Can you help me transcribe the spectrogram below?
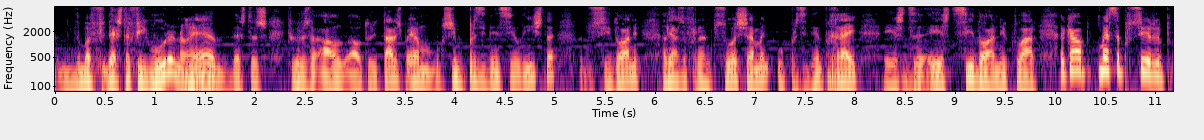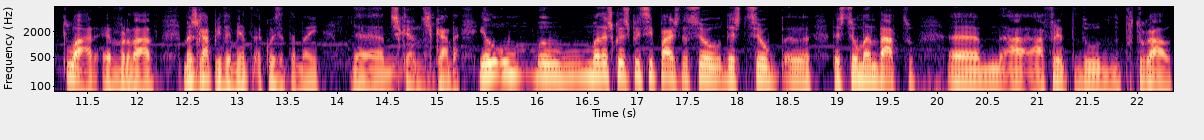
de- uma desta figura, não é? Destas figuras au- autoritárias. É um regime presidencialista, do Sidónio. Aliás, o Fernando Pessoa chama-lhe o Presidente Rei, a este, a este Sidónio, claro. Acaba, começa por ser popular, é verdade, mas rapidamente a coisa também ah, Descamba. descamba. Ele, um- uma das coisas principais do seu- deste, seu, eh, deste seu mandato ah, à, à frente do- de Portugal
